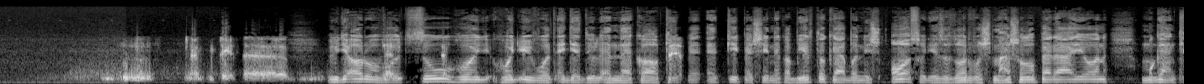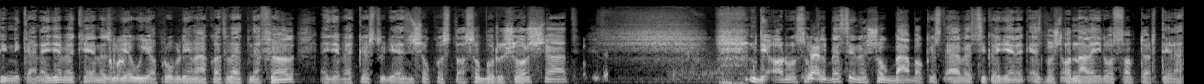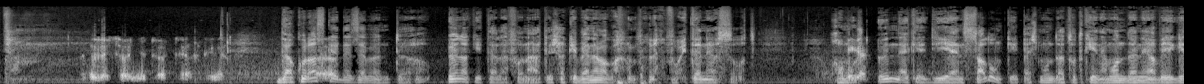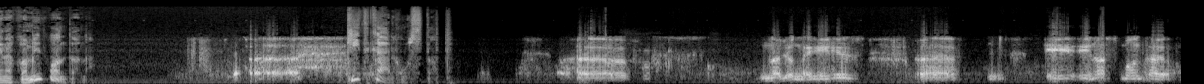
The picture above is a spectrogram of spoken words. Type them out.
Ugye arról nem. volt szó, hogy, hogy ő volt egyedül ennek a képe, képességnek a birtokában, és az, hogy ez az orvos máshol operáljon, magánklinikán egyebek helyen, az ugye újabb problémákat vetne föl, egyebek közt ugye ez is okozta a szoború sorsát. Ugye arról szoktak beszélni, hogy sok bába közt elveszik a gyerek, ez most annál egy rosszabb történet. Ez egy szörnyű történet, igen. De akkor azt kérdezem öntől, ön, aki telefonált, és akiben nem akarom belefolytani a szót, ha most Igen. önnek egy ilyen szalonképes mondatot kéne mondani a végén, akkor mit mondana? Kit kárhoztat? Nagyon nehéz. Én azt mondom,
